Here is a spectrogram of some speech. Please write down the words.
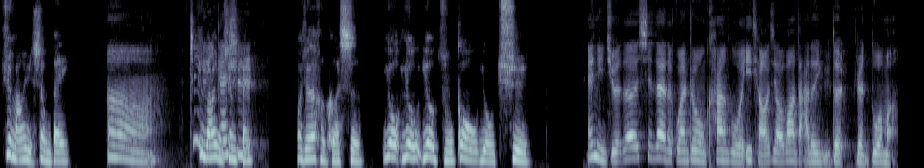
巨蟒与圣杯》，嗯，这巨蟒与个应该是圣杯，我觉得很合适，又又又足够有趣。哎，你觉得现在的观众看过一条叫旺达的鱼的人多吗？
